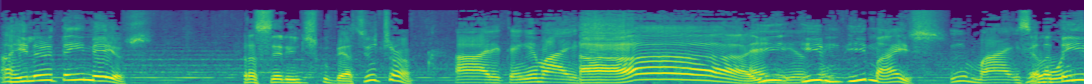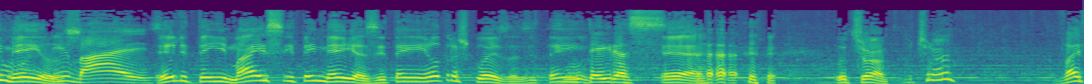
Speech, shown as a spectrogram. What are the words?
A Hillary tem e-mails para serem descobertos. E o Trump? Ah, ele tem e mais. Ah, é e, e, e, mais. E mais. Ela e tem e-mails. E mais. Ele tem e mais e tem meias e tem outras coisas. E tem. Inteiras. É. o Trump. O Trump vai,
